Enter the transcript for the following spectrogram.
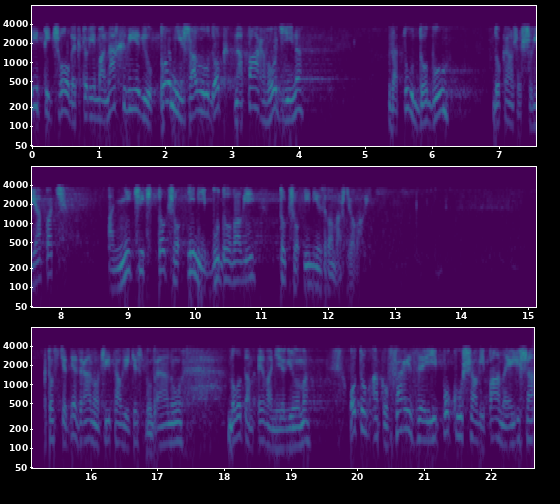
síty človek, ktorý má na chvíľu plný žalúdok na pár hodín, za tú dobu dokáže šliapať a ničiť to, čo iní budovali, to, čo iní zhromažďovali. Kto ste dnes ráno čítali tesnú bránu, bolo tam evanelium o tom, ako farizeji pokúšali pána Ježiša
